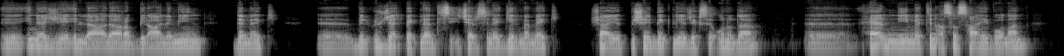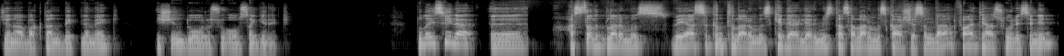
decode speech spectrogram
e, in ecriye illa ala rabbil alemin demek bir ücret beklentisi içerisine girmemek şayet bir şey bekleyecekse onu da her nimetin asıl sahibi olan Cenab-ı Hak'tan beklemek işin doğrusu olsa gerek. Dolayısıyla e, hastalıklarımız veya sıkıntılarımız, kederlerimiz, tasalarımız karşısında Fatiha suresinin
